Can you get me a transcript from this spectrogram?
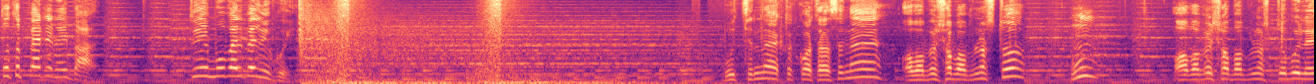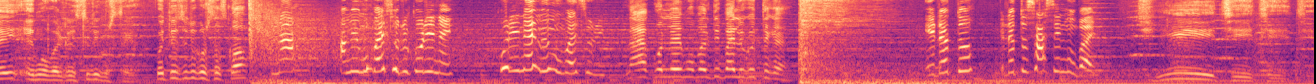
তো তো প্যাটে নেই বাদ তুই মোবাইল পেলি কই? বুঝছেন না একটা কথা আছে না? অভাবে স্বভাব নষ্ট। হুম? অভাবে স্বভাব নষ্ট বলেই এই মোবাইলটা চুরি করছে। কইতে চুরি করছিস ক? না আমি মোবাইল চুরি করি নাই। করি নাই আমি মোবাইল চুরি। না করলে এই মোবাইল তুই পাইলি কই থেকে? এটা তো এটা তো সাসির মোবাইল। ছি ছি ছি ছি।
